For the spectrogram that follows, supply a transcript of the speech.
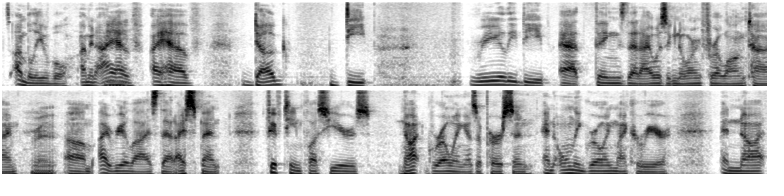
it's unbelievable. I mean, I have I have dug deep, really deep at things that I was ignoring for a long time. Right. Um, I realized that I spent 15 plus years not growing as a person and only growing my career and not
